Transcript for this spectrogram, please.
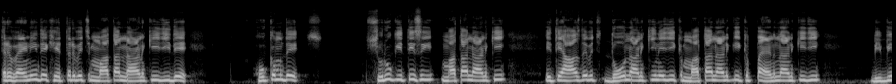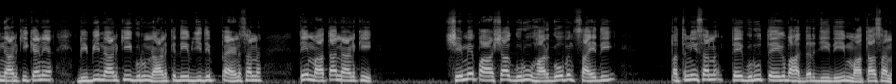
ਤ੍ਰਿਵੈਣੀ ਦੇ ਖੇਤਰ ਵਿੱਚ ਮਾਤਾ ਨਾਨਕੀ ਜੀ ਦੇ ਹੁਕਮ ਦੇ ਸ਼ੁਰੂ ਕੀਤੀ ਸੀ। ਮਾਤਾ ਨਾਨਕੀ ਇਤਿਹਾਸ ਦੇ ਵਿੱਚ ਦੋ ਨਾਨਕੀ ਨੇ ਜੀ, ਇੱਕ ਮਾਤਾ ਨਾਨਕੀ, ਇੱਕ ਭੈਣ ਨਾਨਕੀ ਜੀ। ਬੀਬੀ ਨਾਨਕੀ ਕਹਿੰਦੇ ਆ, ਬੀਬੀ ਨਾਨਕੀ ਗੁਰੂ ਨਾਨਕ ਦੇਵ ਜੀ ਦੇ ਭੈਣ ਸਨ ਤੇ ਮਾਤਾ ਨਾਨਕੀ ਛੇਵੇਂ ਪਾਤਸ਼ਾਹ ਗੁਰੂ ਹਰਗੋਬਿੰਦ ਸਾਹਿਬ ਦੀ ਪਤਨੀ ਸਨ ਤੇ ਗੁਰੂ ਤੇਗ ਬਹਾਦਰ ਜੀ ਦੀ ਮਾਤਾ ਸਨ।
